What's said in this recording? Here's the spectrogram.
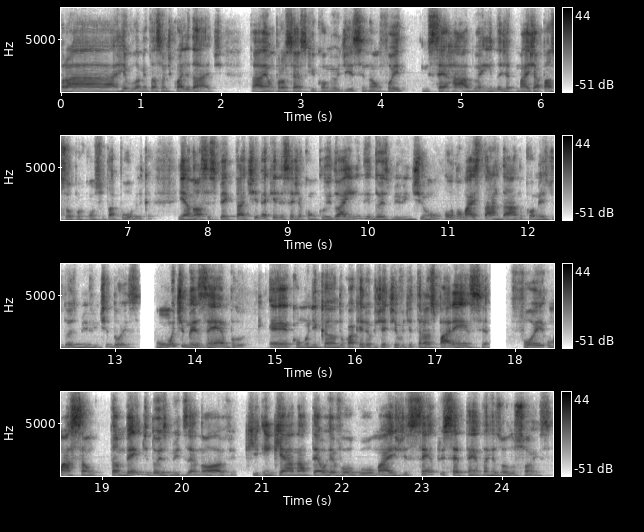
para regulamentação de qualidade. Tá? É um processo que, como eu disse, não foi encerrado ainda, mas já passou por consulta pública, e a nossa expectativa é que ele seja concluído ainda em 2021 ou no mais tardar no começo de 2022. Um último exemplo, é, comunicando com aquele objetivo de transparência, foi uma ação também de 2019 que, em que a Anatel revogou mais de 170 resoluções.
